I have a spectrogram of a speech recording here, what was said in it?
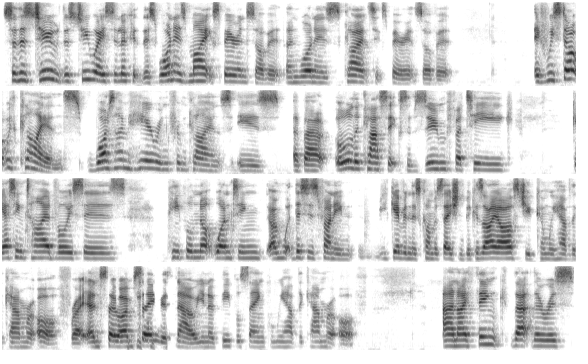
so there's two there's two ways to look at this. One is my experience of it, and one is clients' experience of it. If we start with clients, what I'm hearing from clients is about all the classics of Zoom fatigue, getting tired voices, people not wanting. Um, this is funny, given this conversation, because I asked you, "Can we have the camera off?" Right, and so I'm saying this now. You know, people saying, "Can we have the camera off?" And I think that there is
